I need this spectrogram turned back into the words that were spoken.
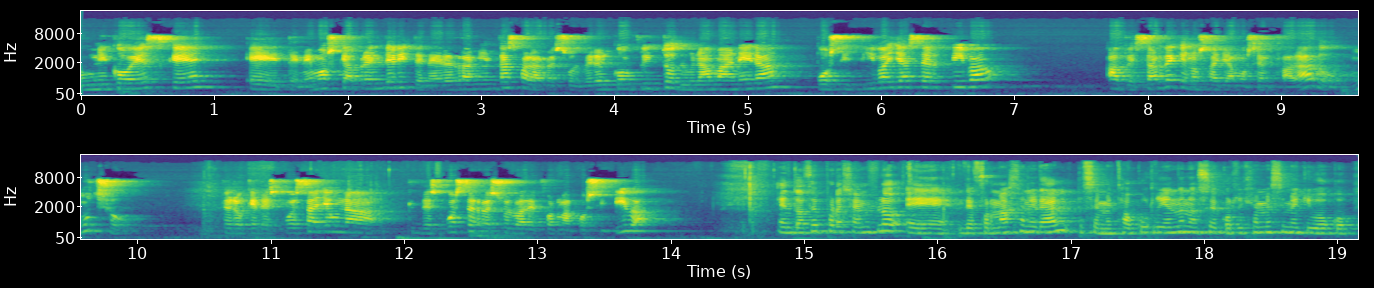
único es que eh, tenemos que aprender y tener herramientas para resolver el conflicto de una manera positiva y asertiva, a pesar de que nos hayamos enfadado mucho, pero que después haya una, después se resuelva de forma positiva. Entonces, por ejemplo, eh, de forma general, se me está ocurriendo, no sé, corrígeme si me equivoco,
